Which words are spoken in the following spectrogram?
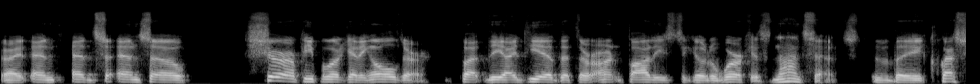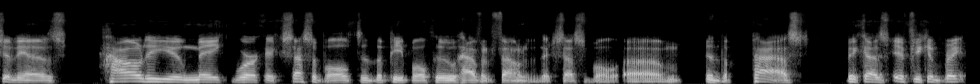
Right. And and so and so sure people are getting older, but the idea that there aren't bodies to go to work is nonsense. The question is how do you make work accessible to the people who haven't found it accessible um, in the past? Because if you can bring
